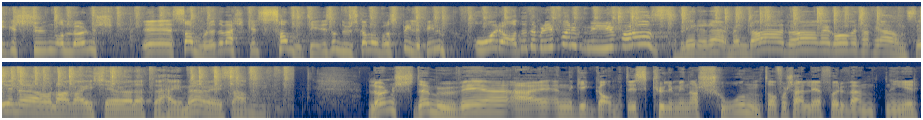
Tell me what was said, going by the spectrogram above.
Egersund og Lunsj, eh, samlede verker, samtidig som du skal lage spillefilm og radio. Det blir for mye for oss! Da blir det det. Men da drar jeg over til fjernsynet og lager ikke dette hjemme i stedet. Lunsj, The Movie, er en gigantisk kulminasjon av forskjellige forventninger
